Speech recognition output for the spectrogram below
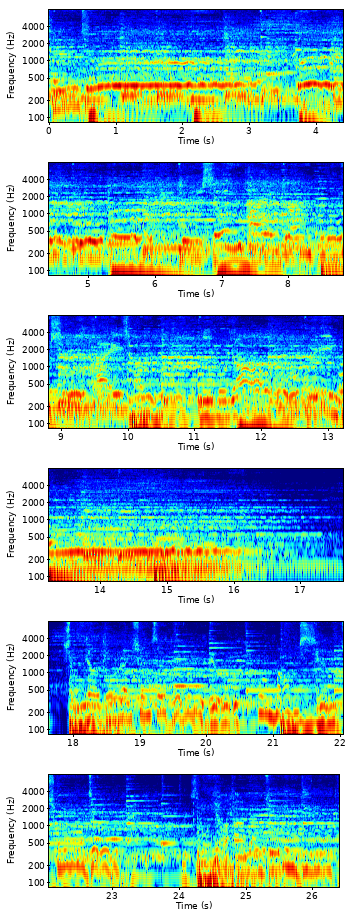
成就。人生太短，故事太长，你不要回眸。总要突然选择逗留，或冒险出走；总要黯然决定低头，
